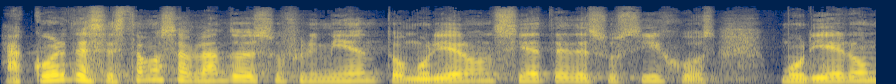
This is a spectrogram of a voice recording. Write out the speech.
Acuérdese, estamos hablando de sufrimiento. Murieron siete de sus hijos, murieron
